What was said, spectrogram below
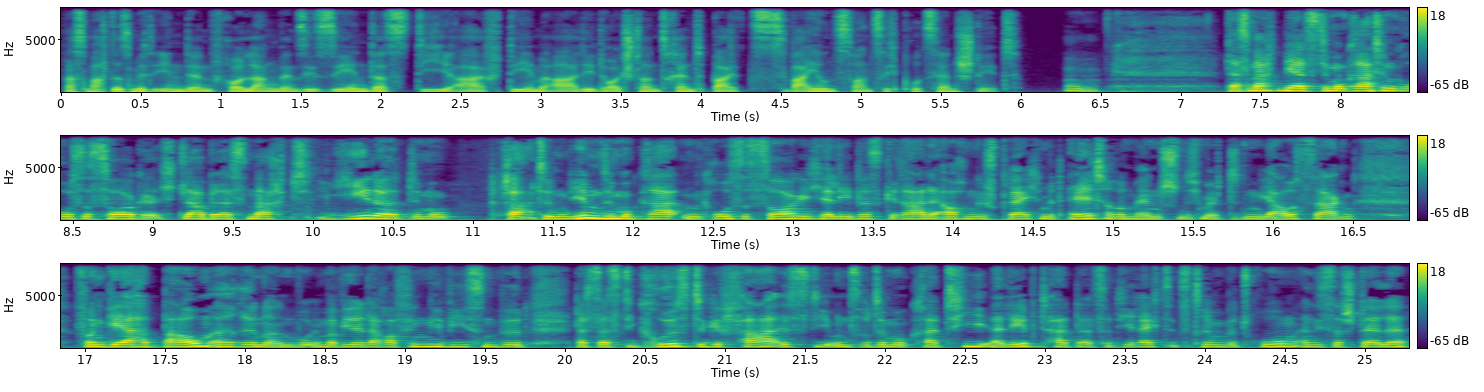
Was macht es mit Ihnen denn, Frau Lang, wenn Sie sehen, dass die AfD im ARD-Deutschland-Trend bei 22 Prozent steht? Mhm. Das macht mir als Demokratin große Sorge. Ich glaube, das macht jeder Demo gerade in jedem Demokraten große Sorge. Ich erlebe es gerade auch in Gesprächen mit älteren Menschen. Ich möchte den die Aussagen von Gerhard Baum erinnern, wo immer wieder darauf hingewiesen wird, dass das die größte Gefahr ist, die unsere Demokratie erlebt hat, also die rechtsextreme Bedrohung an dieser Stelle.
